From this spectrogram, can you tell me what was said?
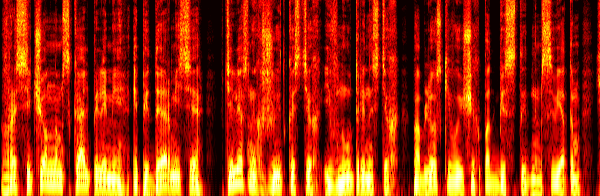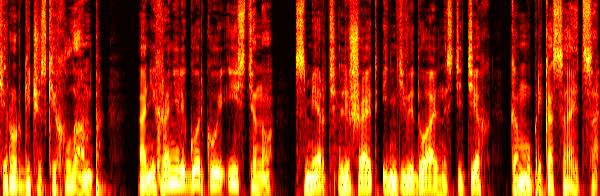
в рассеченном скальпелями эпидермисе, в телесных жидкостях и внутренностях, поблескивающих под бесстыдным светом хирургических ламп. Они хранили горькую истину. Смерть лишает индивидуальности тех, кому прикасается,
